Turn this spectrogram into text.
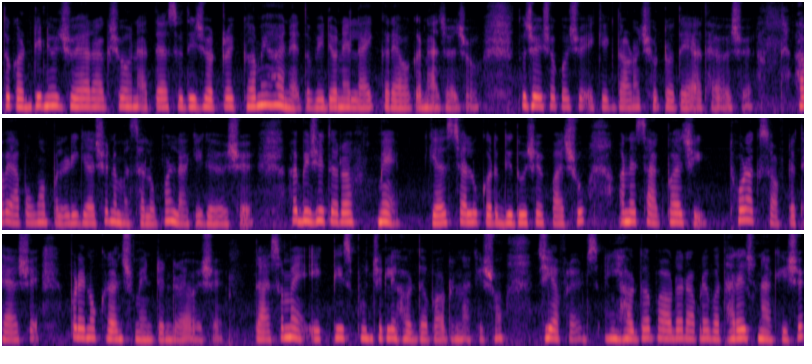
તો કન્ટિન્યુ જોયા રાખજો અને અત્યાર સુધી જો ટ્રેક ગમી હોય ને, તો વિડીયોને લાઇક કર્યા વગર ના જજો. તો જોઈ શકો છો એક એક દાણો છૂટો તૈયાર થયો છે. હવે આ પલળી ગયા છે અને મસાલો પણ લાગી ગયો છે. હવે બીજી તરફ મેં ગેસ ચાલુ કરી દીધું છે પાછું અને શાકભાજી થોડાક સોફ્ટ થયા છે પણ એનો ક્રંચ મેન્ટેન રહ્યો છે તો આ સમયે એક ટીસ્પૂન જેટલી હળદર પાવડર નાખીશું. જી આ ફ્રેન્ડ્સ અહીં હળદર પાવડર આપણે વધારે જ નાખી છે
